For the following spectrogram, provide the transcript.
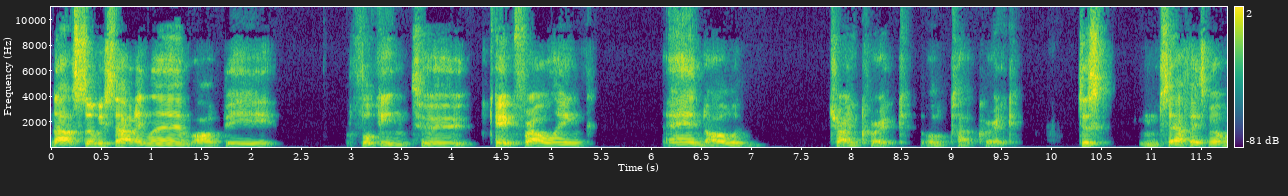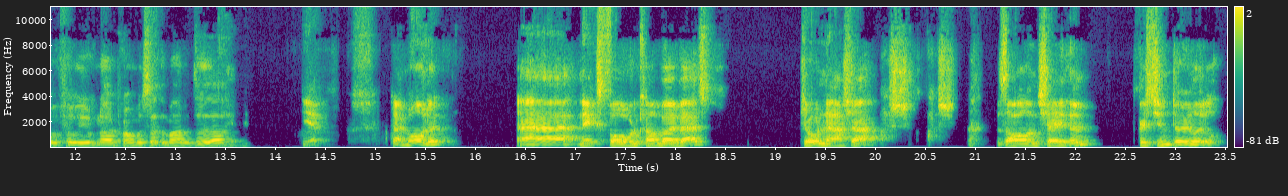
no, I'll still be starting Lamb. I'll be looking to keep rolling, and I would trade Creek or cut Creek. Just southeast Melbourne feel you have no promise at the moment, do they? Yep, don't mind it. Uh, next forward combo, Baz, Jordan Usher, Hush, hush. Zylan Cheatham, Kristian Doolittle.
